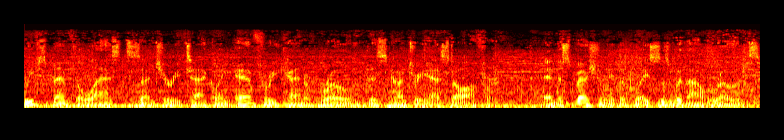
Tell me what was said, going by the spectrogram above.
We've spent the last century tackling every kind of road this country has to offer, and especially the places without roads.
